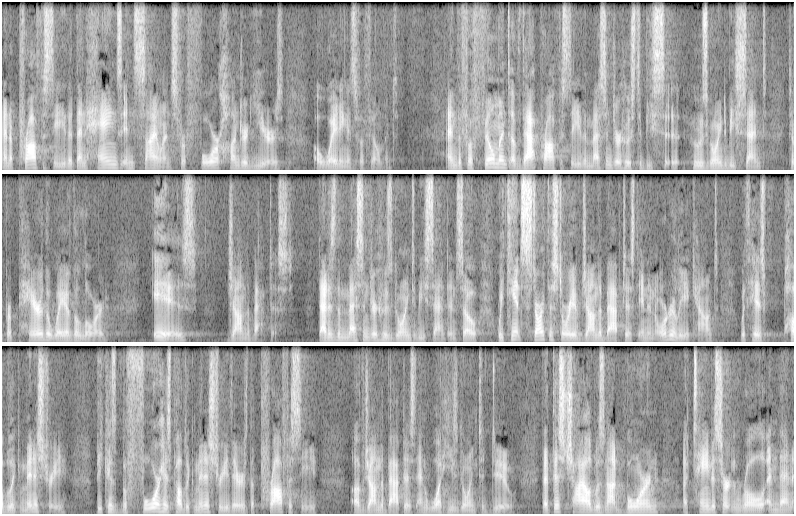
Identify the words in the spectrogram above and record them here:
and a prophecy that then hangs in silence for 400 years, awaiting its fulfillment. And the fulfillment of that prophecy, the messenger who's, to be, who's going to be sent to prepare the way of the Lord, is John the Baptist. That is the messenger who's going to be sent. And so we can't start the story of John the Baptist in an orderly account with his public ministry, because before his public ministry, there's the prophecy of John the Baptist and what he's going to do. That this child was not born, attained a certain role, and then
